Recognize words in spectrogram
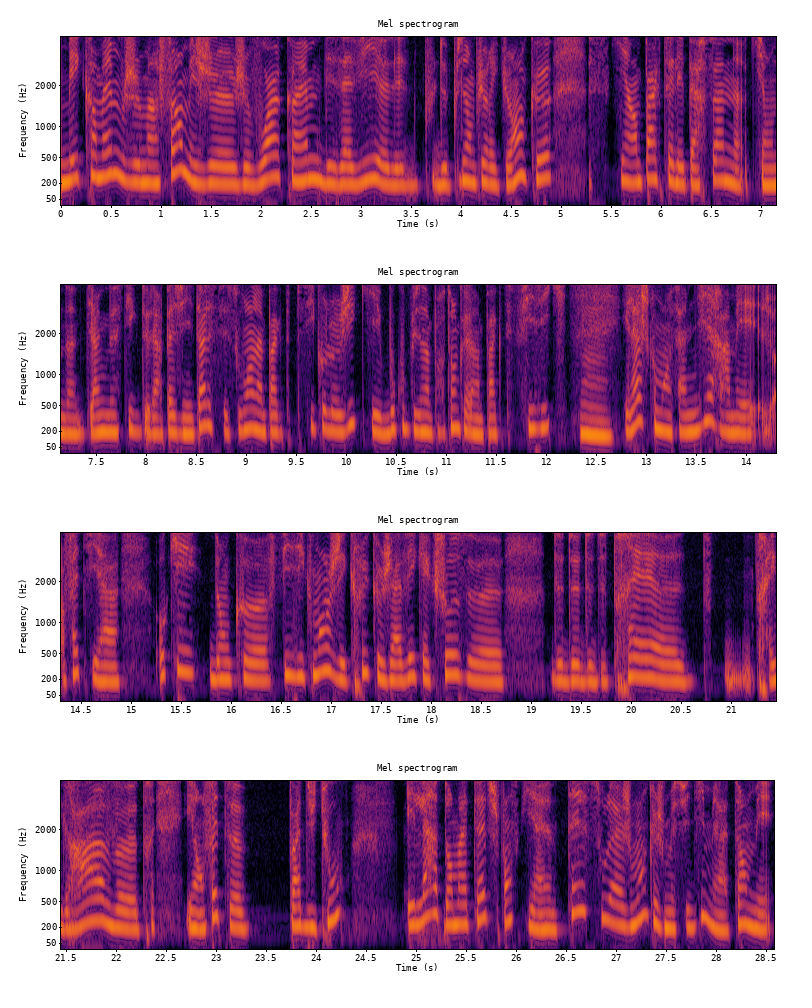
Mais quand même, je m'informe et je, je vois quand même des avis de plus en plus récurrents que ce qui impacte les personnes qui ont un diagnostic de l'herpès génital, c'est souvent l'impact psychologique qui est beaucoup plus important que l'impact physique Hmm. Et là, je commence à me dire, ah mais en fait, il y a, ok, donc euh, physiquement, j'ai cru que j'avais quelque chose euh, de, de, de, très, euh, très grave, très... et en fait, pas du tout. Et là, dans ma tête, je pense qu'il y a un tel soulagement que je me suis dit, mais attends, mais,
